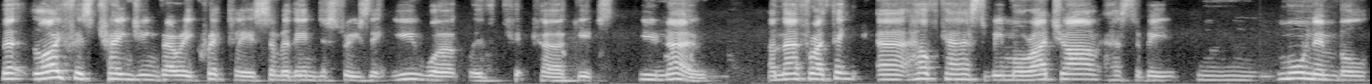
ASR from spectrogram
But life is changing very quickly, as some of the industries that you work with, Kirk, you know. And therefore, I think uh, healthcare has to be more agile, it has to be mm, more nimble,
